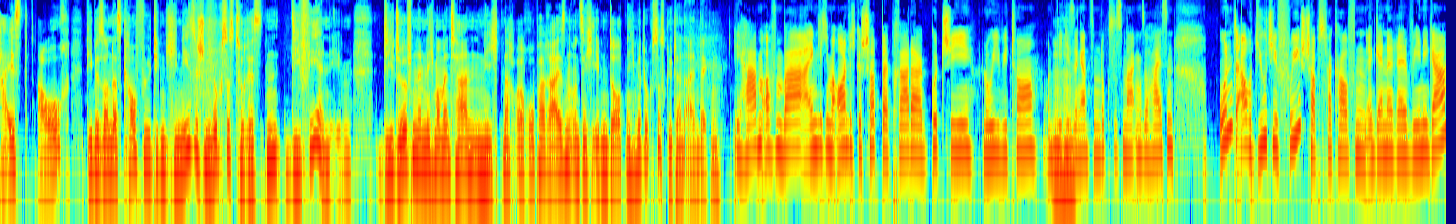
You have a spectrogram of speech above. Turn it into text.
heißt auch, die besonders kaufwütigen chinesischen Luxustouristen, die fehlen eben. Die dürfen nämlich momentan nicht nach Europa reisen und sich eben dort nicht mit Luxusgütern eindecken. Die haben offenbar eigentlich immer ordentlich geshoppt bei Prada, Gucci, Louis Vuitton und wie mhm. diese ganzen Luxusmarken so heißen. Und auch Duty-Free-Shops verkaufen generell weniger.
